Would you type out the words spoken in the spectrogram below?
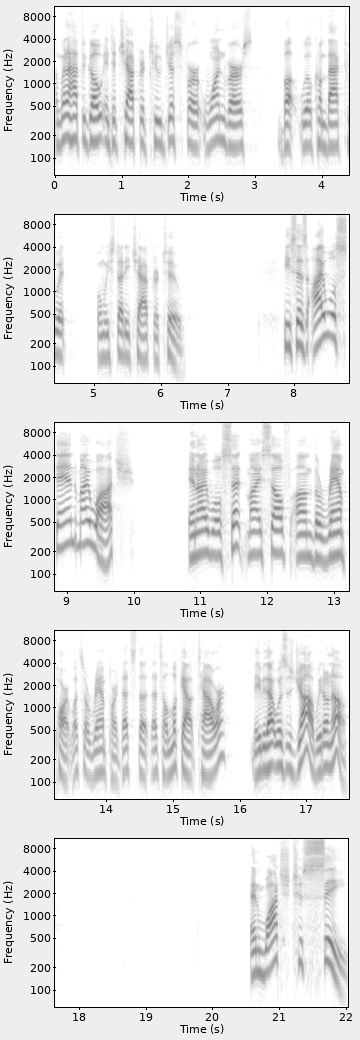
I'm going to have to go into chapter 2 just for one verse, but we'll come back to it when we study chapter 2. He says, I will stand my watch and I will set myself on the rampart. What's a rampart? That's, the, that's a lookout tower. Maybe that was his job. We don't know. And watch to see.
